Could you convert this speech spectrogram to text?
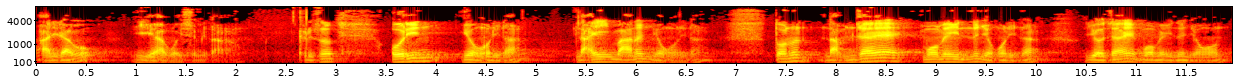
아니라고 이해하고 있습니다. 그래서 어린 영혼이나 나이 많은 영혼이나 또는 남자의 몸에 있는 영혼이나 여자의 몸에 있는 영혼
